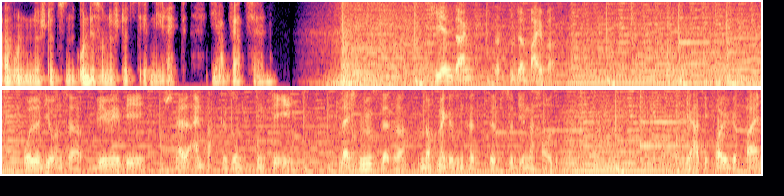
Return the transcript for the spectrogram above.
ähm, und unterstützen. Und es unterstützt eben direkt die Abwehrzellen. Vielen Dank, dass du dabei warst. Hole dir unter www.schnelleinfachgesund.de slash newsletter noch mehr Gesundheitstipps zu dir nach Hause. Dir hat die Folge gefallen?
